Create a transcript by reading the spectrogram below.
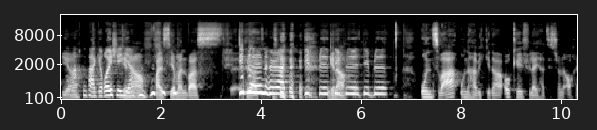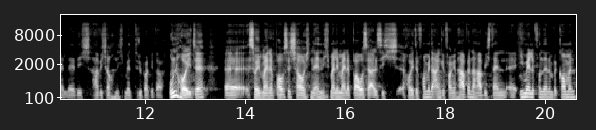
Hier. Er macht ein paar Geräusche Genau, hier. falls jemand was äh, Dippeln hört. Dippel, Genau. dippel, dippel. Und zwar, und da habe ich gedacht, okay, vielleicht hat es schon auch erledigt, habe ich auch nicht mehr drüber gedacht. Und heute, äh, so in meiner Pause schaue ich, ne, nicht mal in meiner Pause, als ich heute Vormittag angefangen habe, da habe ich dein äh, E-Mail von denen bekommen,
